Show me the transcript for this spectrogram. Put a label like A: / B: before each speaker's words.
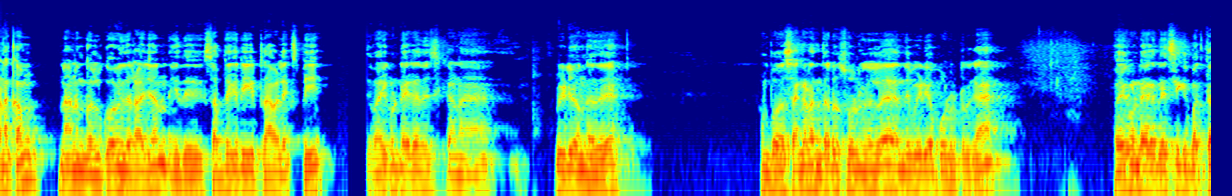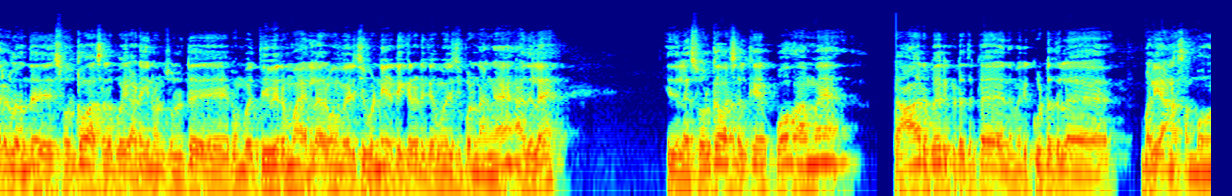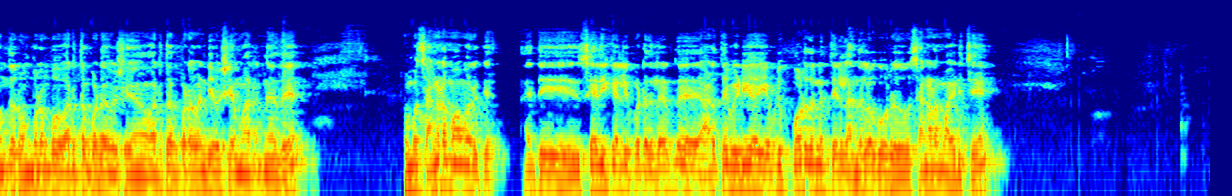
A: வணக்கம். நான் உங்கள் கோவிந்தராஜன். இது சப்தகிரி ட்ராவல் எக்ஸ்பி இது வைகுண்ட ஏகாதசிக்கான வீடியோங்க அது ரொம்ப சங்கடம் தரும் சூழ்நிலையில் இந்த வீடியோ போட்டுட்ருக்கேன். வைகுண்ட ஏகாதசிக்கு பக்தர்கள் வந்து சொர்க்கவாசலில் போய் அடையணும்னு சொல்லிட்டு ரொம்ப தீவிரமாக எல்லாரும் முயற்சி பண்ணி டிக்கெட் எடுக்க முயற்சி பண்ணாங்க. அதில் இதில் சொர்க்கவாசலுக்கே போகாமல் ஆறு பேர் கிட்டத்தட்ட இந்த மாதிரி கூட்டத்தில் பலியான சம்பவம் வந்து ரொம்ப ரொம்ப வருத்தப்பட விஷயம் வருத்தப்பட வேண்டிய விஷயமா இருக்குங்க அது. ரொம்ப சங்கடமாகவும் இருக்குது அது செய்தி கேள்விப்பட்டதுலேருந்து அடுத்த வீடியோ எப்படி போகிறதுன்னு தெரியல அந்தளவுக்கு ஒரு சங்கடம் ஆயிடுச்சு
